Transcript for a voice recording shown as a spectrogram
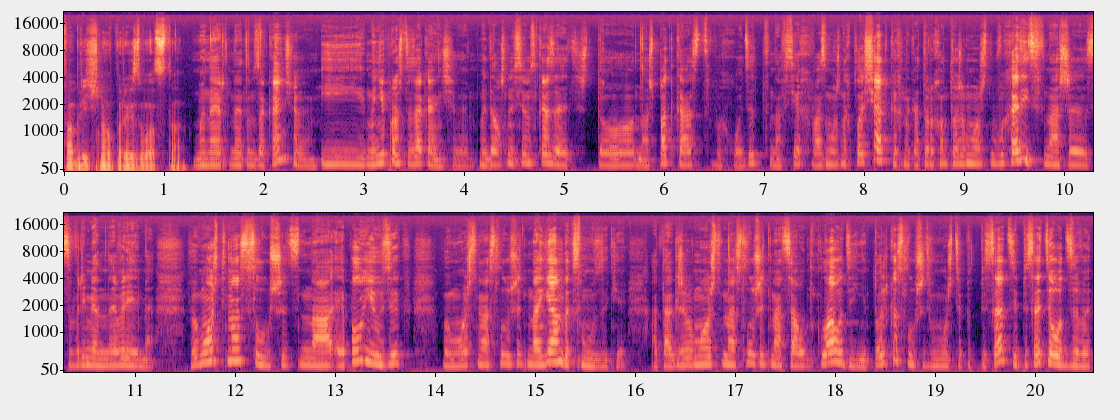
фабричного производства. Мы, наверное, на этом заканчиваем. И мы не просто заканчиваем. Мы должны всем сказать, что наш подкаст выходит на всех возможных площадках, на которых он тоже может выходить в наше современное время. Вы можете нас слушать на Apple Music, вы можете нас слушать на Яндекс Музыке, а также вы можете нас слушать на SoundCloud, и не только слушать, вы можете подписаться и писать отзывы,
